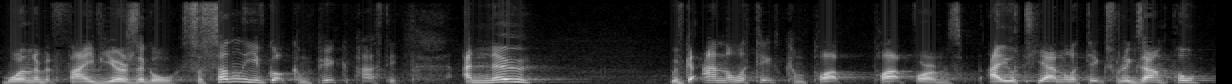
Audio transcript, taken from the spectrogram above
more than about five years ago. So suddenly you've got compute capacity. And now we've got analytics platforms, IoT analytics, for example,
